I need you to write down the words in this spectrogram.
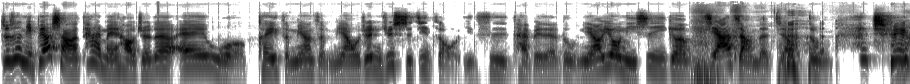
就是你不要想的太美好，觉得哎、诶我可以怎么样怎么样？我觉得你去实际走一次台北的路，你要用你是一个家长的角度 去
